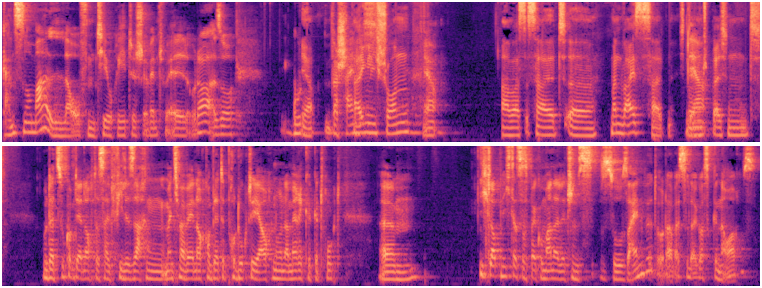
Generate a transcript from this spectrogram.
ganz normal laufen, theoretisch eventuell, oder? Also gut, Ja. wahrscheinlich. eigentlich schon, ja. aber es ist halt, äh, man weiß es halt nicht. Ja. Dementsprechend, Und dazu kommt ja noch, dass halt viele Sachen, manchmal werden auch komplette Produkte ja auch nur in Amerika gedruckt. Ähm, ich glaube nicht, dass das bei Commander Legends so sein wird, oder weißt du da was genaueres?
